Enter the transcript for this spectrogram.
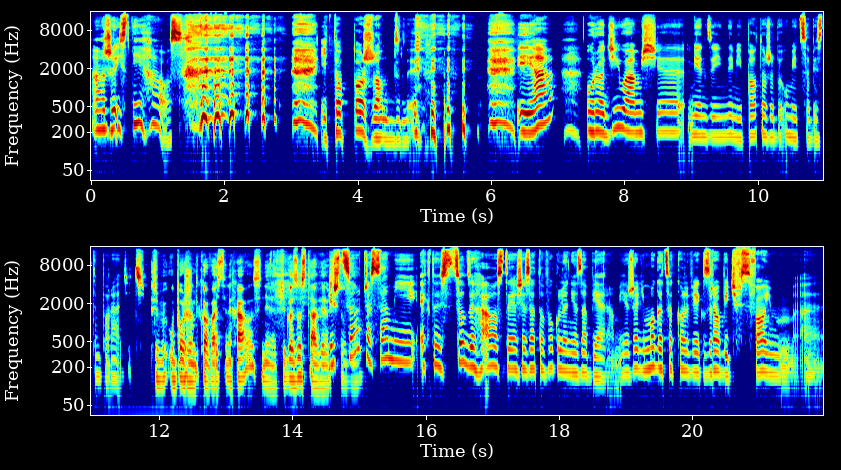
A że istnieje chaos. I to porządny. Ja urodziłam się między innymi po to, żeby umieć sobie z tym poradzić. Żeby uporządkować ten chaos? Nie, czy go zostawiasz Wiesz sobie? co, czasami jak to jest cudzy chaos, to ja się za to w ogóle nie zabieram. Jeżeli mogę cokolwiek zrobić w swoim e,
